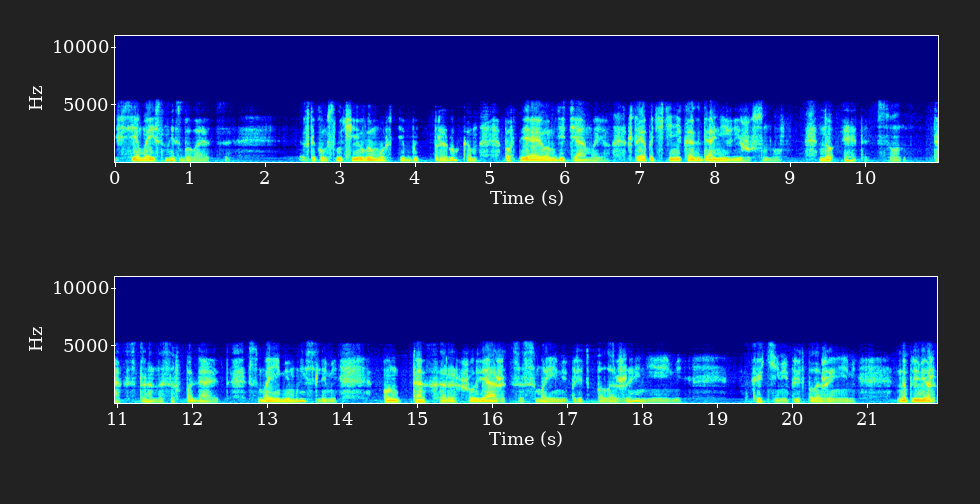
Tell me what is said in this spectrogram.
все мои сны сбываются». В таком случае вы можете быть пророком. Повторяю вам, дитя мое, что я почти никогда не вижу снов. Но этот сон так странно совпадает с моими мыслями, он так хорошо вяжется с моими предположениями. Какими предположениями? Например,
